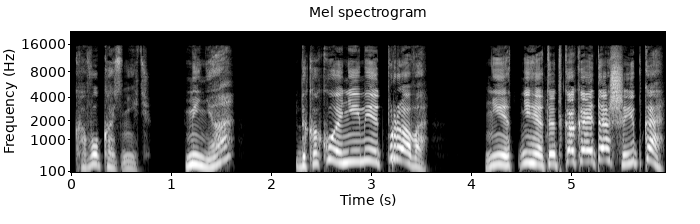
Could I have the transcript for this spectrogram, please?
Кого казнить? Меня? Да какое они имеют право? Нет, нет, это какая-то ошибка!»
